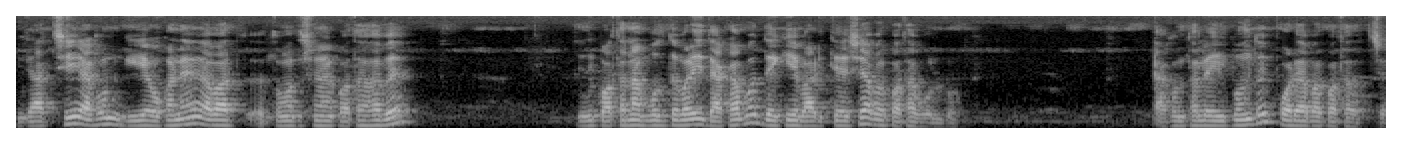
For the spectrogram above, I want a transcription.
যাচ্ছি এখন, গিয়ে ওখানে আবার তোমাদের সঙ্গে কথা হবে। যদি কথা না বলতে পারি দেখাবো, দেখিয়ে বাড়িতে এসে আবার কথা বলব। এখন তাহলে এই পর্যন্তই, পরে আবার কথা হচ্ছে।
